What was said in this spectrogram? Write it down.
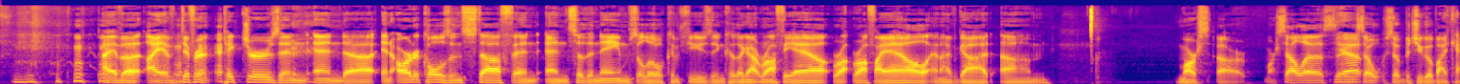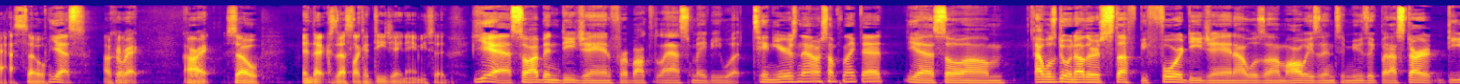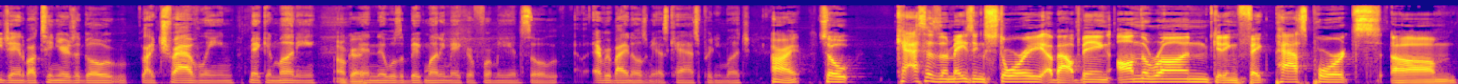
I have a I have different pictures and and uh, and articles and stuff and and so the name's a little confusing because I got Raphael Ra- Raphael and I've got um Mar- uh, Marcellus Yep. so so but you go by Cass so Yes, Okay. correct. all right. So, and that because that's like a DJ name, you said. Yeah, so I've been DJing for about the last maybe what ten years now or something like that. Yeah, so um, I was doing other stuff before DJing. I was um always into music, but I started DJing about ten years ago, like traveling, making money. Okay. and it was a big money maker for me, and so everybody knows me as Cass pretty much. All right. So, Cass has an amazing story about being on the run, getting fake passports. Um,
